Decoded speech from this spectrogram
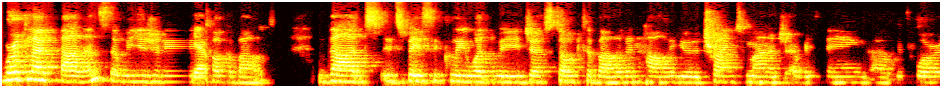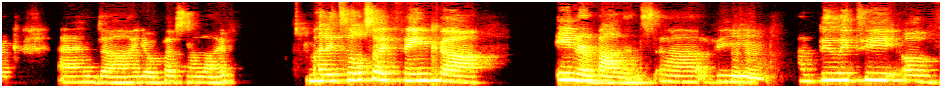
work-life balance that we usually yep. talk about. That it's basically what we just talked about and how you're trying to manage everything uh, with work and uh, your personal life. But it's also I think uh, inner balance, uh, the mm-hmm. ability of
